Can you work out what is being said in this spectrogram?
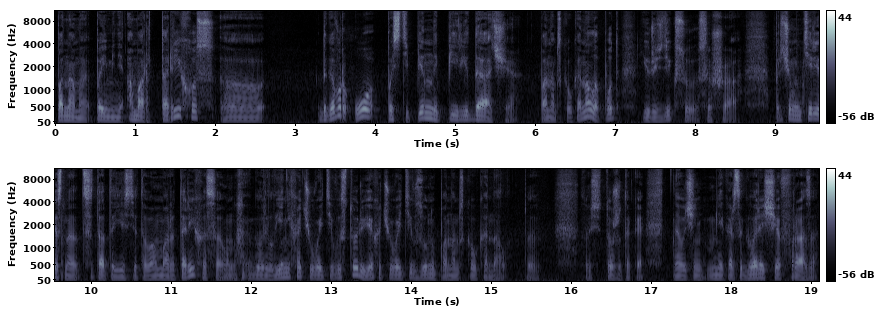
Панамы по имени Амар Тарихос э, договор о постепенной передаче Панамского канала под юрисдикцию США. Причем интересно, цитата есть этого Амара Тарихаса, он говорил, я не хочу войти в историю, я хочу войти в зону Панамского канала. То есть тоже такая очень, мне кажется, говорящая фраза.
